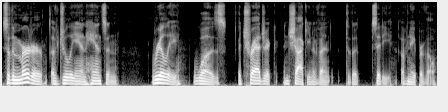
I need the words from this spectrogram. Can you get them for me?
So the murder of Julie Ann Hanson really was a tragic and shocking event to the city of Naperville.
